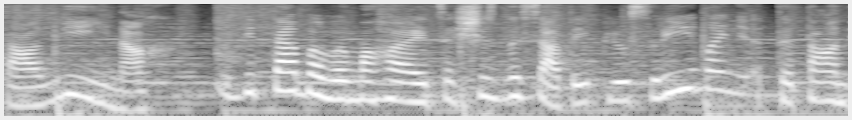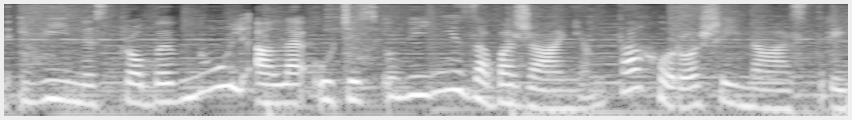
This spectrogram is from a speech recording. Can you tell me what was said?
та війнах. Від тебе вимагається 60-й плюс рівень, титан і війни спроби в нуль, але участь у війні за бажанням та хороший настрій.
